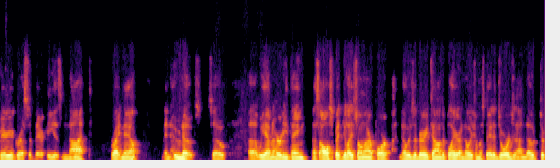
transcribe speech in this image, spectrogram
very aggressive there. He is not right now, and who knows? So uh, we haven't heard anything. That's all speculation on our part. I know he's a very talented player. I know he's from the state of Georgia. I know t-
